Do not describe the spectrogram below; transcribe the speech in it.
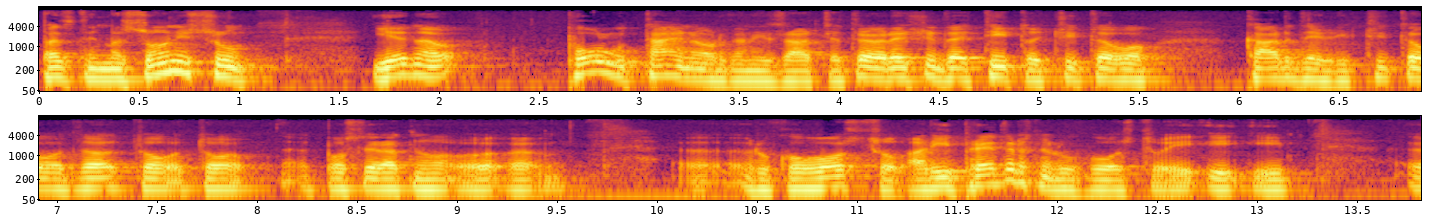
Pazite, masoni su jedna polutajna organizacija. Treba reći da je Tito čitavo Kardelj čitavo to, to, to posljeratno uh, uh, rukovodstvo, ali i predratno rukovodstvo i, i, i uh,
